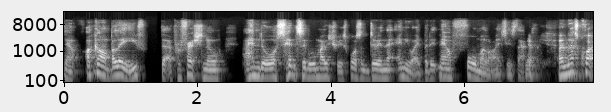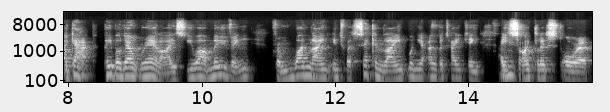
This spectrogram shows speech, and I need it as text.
Now, I can't believe that a professional and or sensible motorist wasn't doing that anyway but it now formalizes that. Yeah. and that's quite a gap. People don't realize you are moving from one lane into a second lane when you're overtaking a mm. cyclist or a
